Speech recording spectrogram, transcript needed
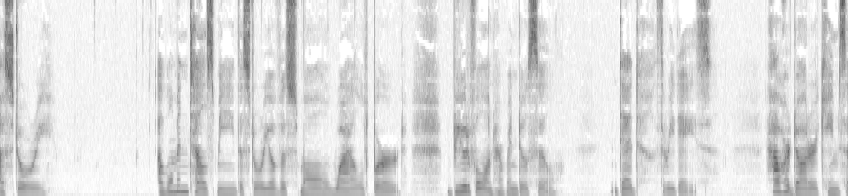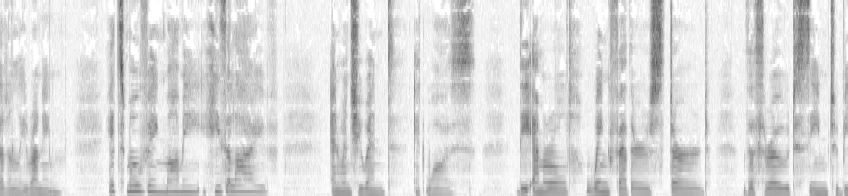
A story. A woman tells me the story of a small wild bird, beautiful on her windowsill, dead three days. How her daughter came suddenly running. It's moving, Mommy, he's alive. And when she went, it was. The emerald wing feathers stirred, the throat seemed to be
